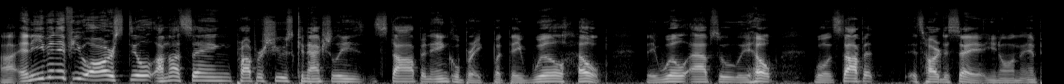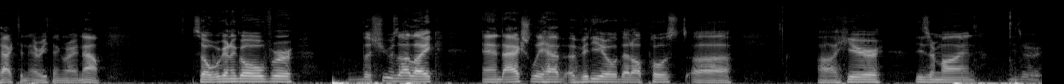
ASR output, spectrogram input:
Uh, and even if you are still, I'm not saying proper shoes can actually stop an ankle break, but they will help. They will absolutely help. Will it stop it? It's hard to say, you know, on the impact and everything right now. So we're going to go over the shoes I like, and I actually have a video that I'll post uh, uh, here. These are mine. These are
